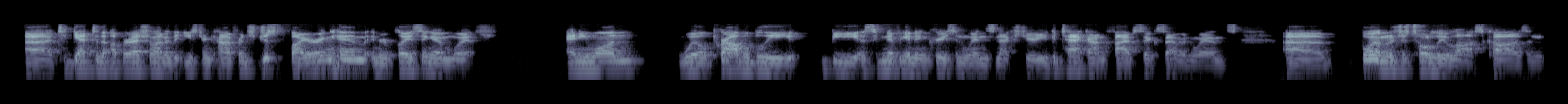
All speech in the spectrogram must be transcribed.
uh, to get to the upper echelon of the Eastern Conference, just firing him and replacing him with anyone will probably be a significant increase in wins next year. You could tack on five, six, seven wins. Uh, Boylen was just totally a lost cause. And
